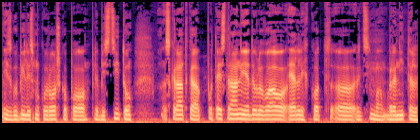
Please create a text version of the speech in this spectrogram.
izgubili smo Koroško po plebiscitu. Skratka, po tej strani je deloval Erlich kot recimo branitelj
